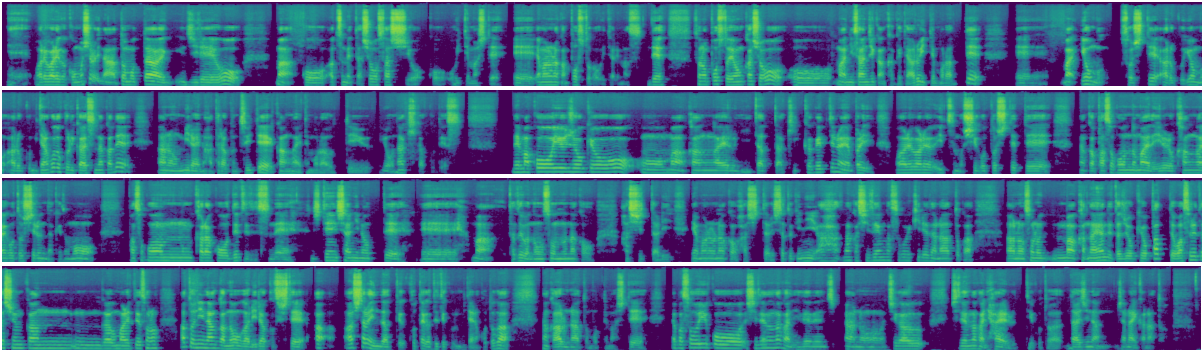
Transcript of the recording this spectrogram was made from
えー我々がこう面白いなと思った事例を、まあ、こう集めた小冊子をこう置いてまして、えー山の中にポストが置いてあります。で、そのポスト4箇所を、まあ、2、3時間かけて歩いてもらって、えーまあ、読む、そして歩く、読む、歩くみたいなことを繰り返す中で、あの未来の働くについて考えてもらうっていうような企画です。で、まあ、こういう状況を、まあ、考えるに至ったきっかけっていうのは、やっぱり我々いつも仕事してて、なんかパソコンの前でいろいろ考え事してるんだけども、パソコンからこう出てですね、自転車に乗って、えーまあ、例えば農村の中を走ったり、山の中を走ったりした時に、ああ、なんか自然がすごい綺麗だなとか、あの、その、まあ、悩んでた状況をパッて忘れた瞬間が生まれて、その後になんか脳がリラックスして、あ、ああしたらいいんだって答えが出てくるみたいなことがなんかあるなと思ってまして、やっぱそういうこう自然の中に全然あの違う自然の中に入るっていうことは大事なんじゃないかなと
